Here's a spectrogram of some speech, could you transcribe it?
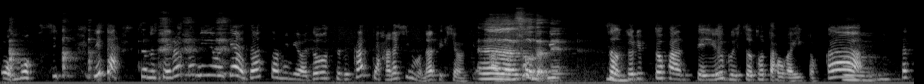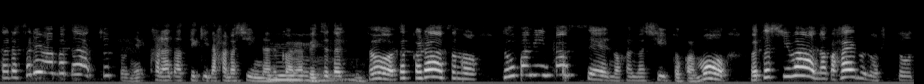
面白い。でさ、そのセロトニンをじゃあ出すためにはどうするかって話にもなってきちゃうわけ。あうん、のそうだね。そうう、ん。トリプトファンっていう物質を取った方がいいとか、うん。だからそれはまたちょっとね、体的な話になるからうん。別だけど、だからそのドーパミン活性の話とかも、私はなんかハイブの人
